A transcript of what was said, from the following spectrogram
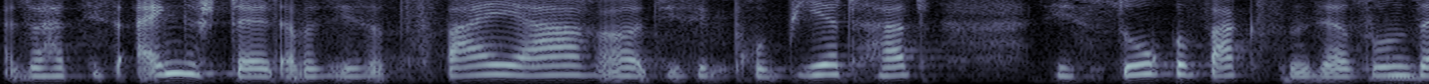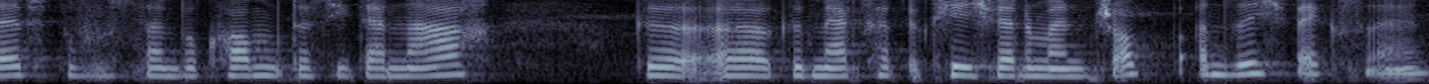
Also hat sie es eingestellt, aber diese zwei Jahre, die sie probiert hat, sie ist so gewachsen, sie hat so ein Selbstbewusstsein bekommen, dass sie danach ge, äh, gemerkt hat, okay, ich werde meinen Job an sich wechseln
